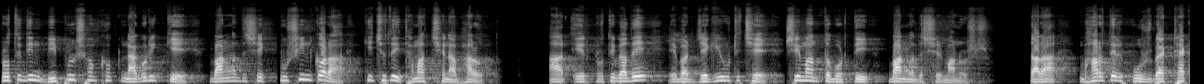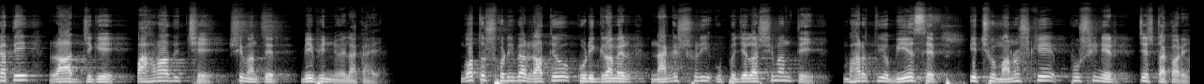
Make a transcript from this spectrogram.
প্রতিদিন বিপুল সংখ্যক নাগরিককে বাংলাদেশে কুশিন করা কিছুতেই থামাচ্ছে না ভারত। আর এর প্রতিবাদে এবার জেগে উঠেছে সীমান্তবর্তী বাংলাদেশের মানুষ। তারা ভারতের পুশব্যাক ঠেকাতে রাত জেগে পাহারা দিচ্ছে সীমান্তের বিভিন্ন এলাকায়। গত শনিবার রাতেও কুড়িগ্রামের নাগেশ্বরী উপজেলার সীমান্তে ভারতীয় বিএসএফ কিছু মানুষকে পুশিনের চেষ্টা করে।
